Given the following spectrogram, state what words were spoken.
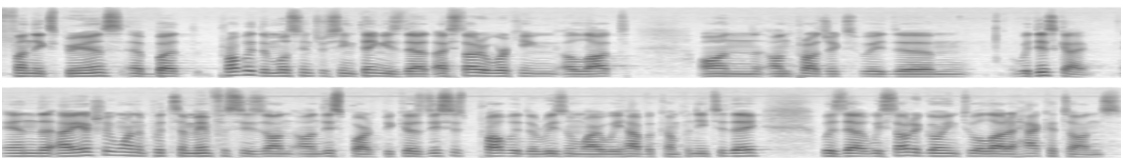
fun experience. Uh, but probably the most interesting thing is that I started working a lot on on projects with um, with this guy, and I actually want to put some emphasis on on this part because this is probably the reason why we have a company today, was that we started going to a lot of hackathons,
